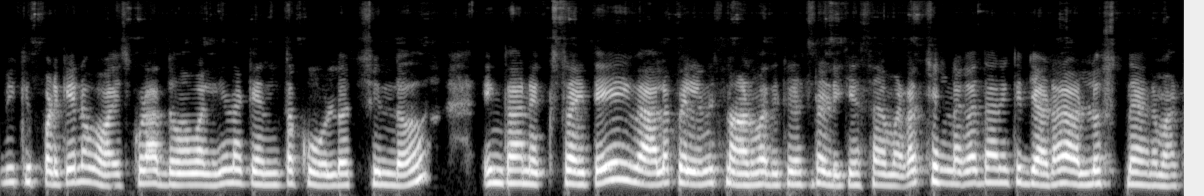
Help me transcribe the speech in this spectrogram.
మీకు ఇప్పటికే నా వాయిస్ కూడా అర్థం అవ్వాలి నాకు ఎంత కోల్డ్ వచ్చిందో. ఇంకా నెక్స్ట్ అయితే ఈవేళ పిల్లని స్నానం అది చేసి రెడీ చేశానమాట. చిన్నగా దానికి జడ అల్లు వస్తున్నాయి అనమాట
